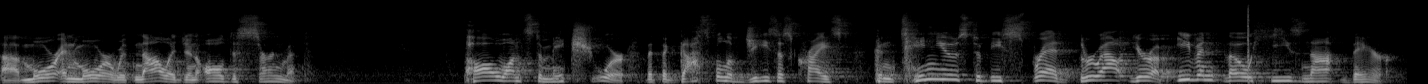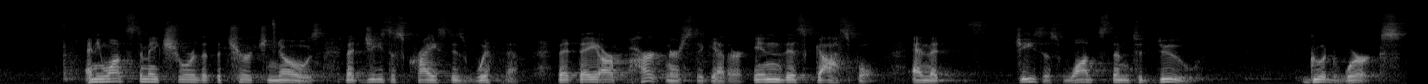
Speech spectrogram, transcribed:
uh, more and more with knowledge and all discernment. Paul wants to make sure that the gospel of Jesus Christ continues to be spread throughout Europe, even though he's not there. And he wants to make sure that the church knows that Jesus Christ is with them, that they are partners together in this gospel, and that Jesus wants them to do good works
